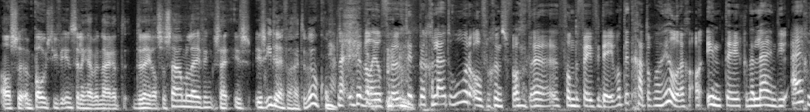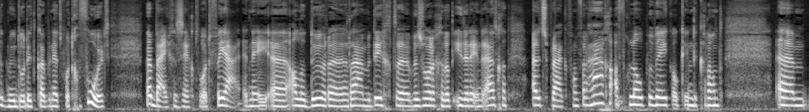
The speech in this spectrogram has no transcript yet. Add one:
als ze een positieve instelling hebben naar het, de Nederlandse samenleving... Zijn, is, is iedereen van harte welkom. Ja. Nou, ik ben wel heel vreugd dit geluid te horen overigens van de, van de VVD. Want dit gaat toch wel heel erg in tegen de lijn... die eigenlijk nu door dit kabinet wordt gevoerd. Waarbij gezegd wordt van ja, nee, uh, alle deuren, ramen dicht... Uh, we zorgen dat iedereen eruit gaat. Uitspraken van Verhagen afgelopen week ook in de krant. Um,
